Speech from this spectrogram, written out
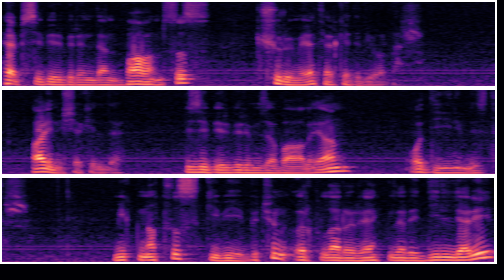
hepsi birbirinden bağımsız çürümeye terk ediliyorlar. Aynı şekilde bizi birbirimize bağlayan o dinimizdir. Mıknatıs gibi bütün ırkları, renkleri, dilleri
